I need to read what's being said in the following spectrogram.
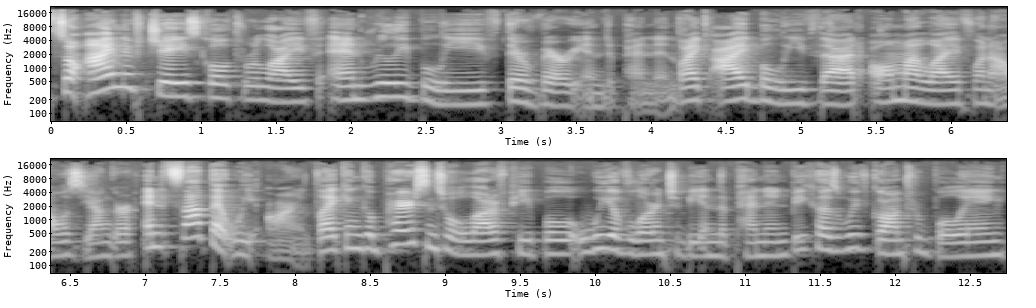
So INFJs go through life and really believe they're very independent. Like I believe that all my life when I was younger. And it's not that we aren't. Like in comparison to a lot of people, we have learned to be independent because we've gone through bullying.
